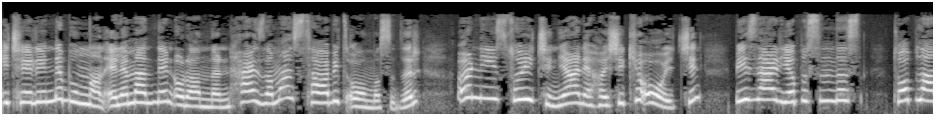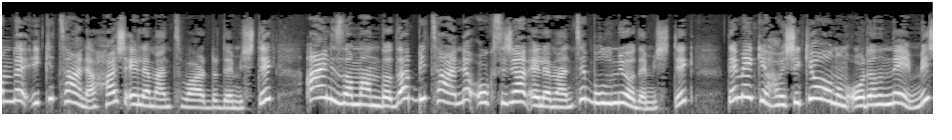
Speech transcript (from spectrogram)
içeriğinde bulunan elementlerin oranlarının her zaman sabit olmasıdır. Örneğin su için yani H2O için bizler yapısında toplamda iki tane H elementi vardır demiştik. Aynı zamanda da bir tane oksijen elementi bulunuyor demiştik. Demek ki H2O'nun oranı neymiş?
